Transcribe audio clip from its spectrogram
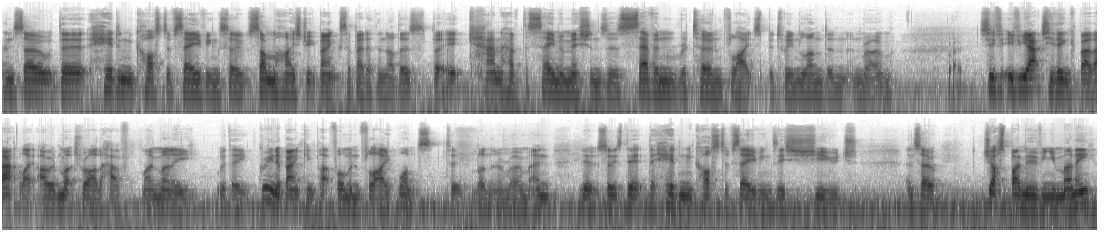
And so the hidden cost of saving, so some high street banks are better than others, but it can have the same emissions as seven return flights between London and Rome. Right. So if, if you actually think about that, like I would much rather have my money with a greener banking platform and fly once to London and Rome. And you know, so it's the, the hidden cost of savings is huge. And so just by moving your money,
